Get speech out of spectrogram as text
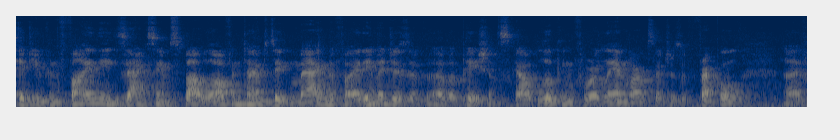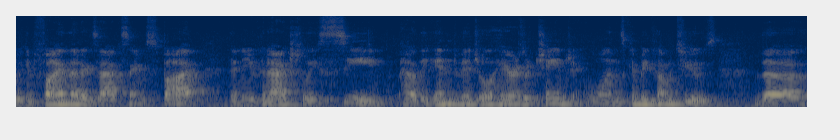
If you can find the exact same spot, we'll oftentimes take magnified images of, of a patient's scalp looking for a landmark such as a freckle, uh, if we can find that exact same spot, then you can actually see how the individual hairs are changing. Ones can become twos. The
